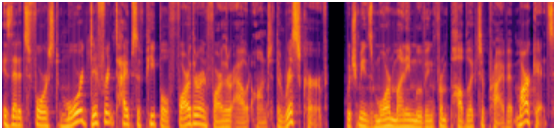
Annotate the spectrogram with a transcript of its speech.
is that it's forced more different types of people farther and farther out onto the risk curve, which means more money moving from public to private markets,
